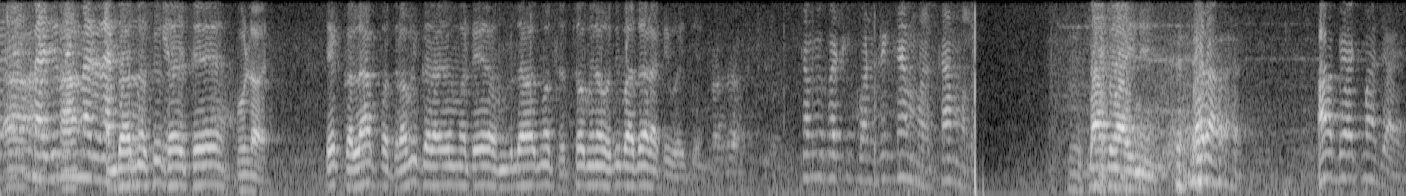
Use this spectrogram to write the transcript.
આ- આ અમદાવાદમાં શું થાય છે? એક કલાક પધરામણી કરાવવા માટે અમદાવાદમાં છ છ મહિના સુધી બાધા રાખી હોય છે. દાદો આવીને. બરાબર. આ બેંકમાં જાય?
